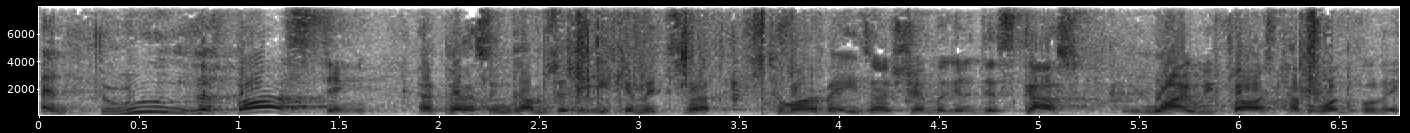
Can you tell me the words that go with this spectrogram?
and through the fasting, a person comes to the ikka mitzvah. Tomorrow, Be'ez Hashem, we're going to discuss why we fast. Have a wonderful day.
